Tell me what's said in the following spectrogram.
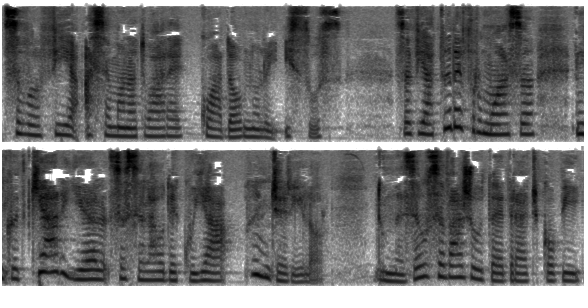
să vă fie asemănătoare cu a Domnului Isus. Să fie atât de frumoasă încât chiar El să se laude cu ea îngerilor. Dumnezeu să vă ajute, dragi copii,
